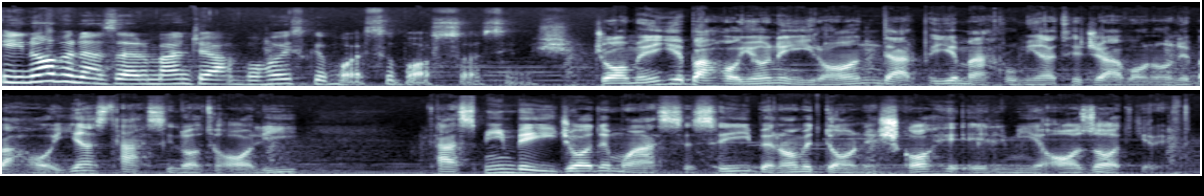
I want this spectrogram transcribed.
اینا به نظر من جنبه است که باعث بازسازی میشه. جامعه بهایان ایران در پی محرومیت جوانان بهایی از تحصیلات عالی تصمیم به ایجاد مؤسسه‌ای به نام دانشگاه علمی آزاد گرفت.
